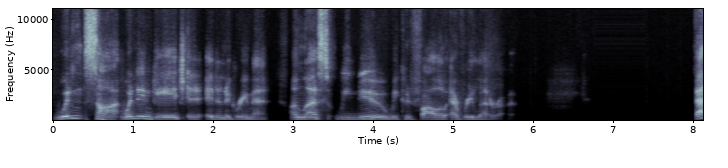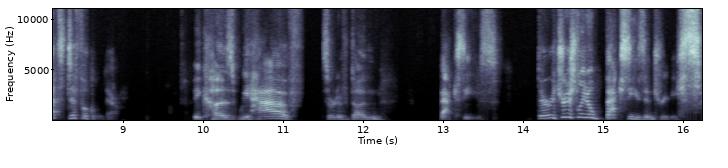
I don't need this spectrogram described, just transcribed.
wouldn't sign, wouldn't engage in, in an agreement unless we knew we could follow every letter of it. That's difficult now because we have sort of done backsies. There are traditionally no backsies in treaties.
